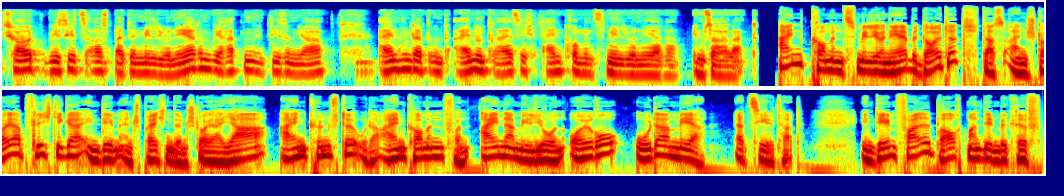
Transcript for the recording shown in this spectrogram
schaut, wie sieht es aus bei den Millionären? Wir hatten in diesem Jahr 131 Einkommensmillionäre im Saarland. Einkommensmillionär bedeutet, dass ein Steuerpflichtiger in dem entsprechenden Steuerjahr Einkünfte oder Einkommen von einer Million Euro oder mehr erzielt hat. In dem Fall braucht man den Begriff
